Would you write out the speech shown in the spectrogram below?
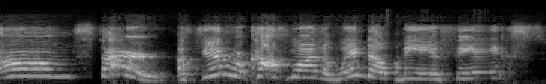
um, sir, a funeral costs more than a window being fixed.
